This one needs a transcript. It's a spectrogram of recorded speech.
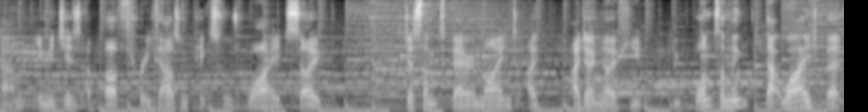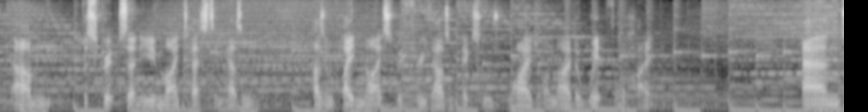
um, images above 3000 pixels wide. So just something to bear in mind. I, I don't know if you, you want something that wide, but um, the script certainly in my testing hasn't hasn't played nice with 3000 pixels wide on either width or height. And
